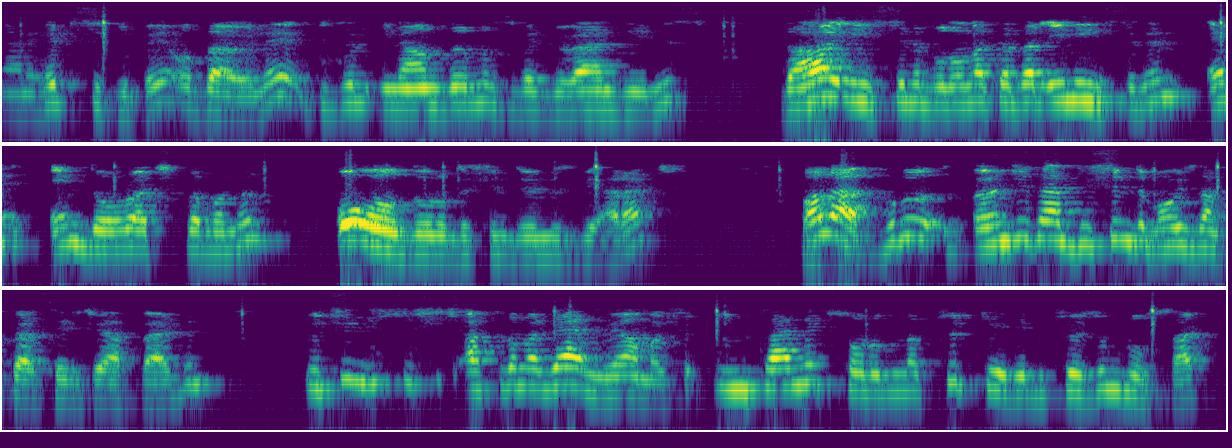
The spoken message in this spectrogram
Yani hepsi gibi o da öyle. Bizim inandığımız ve güvendiğimiz daha iyisini bulana kadar en iyisinin en, en doğru açıklamanın o olduğunu düşündüğümüz bir araç. Valla bunu önceden düşündüm o yüzden bu kadar seri cevap verdim. Üçüncüsü hiç aklıma gelmiyor ama şu internet sorununa Türkiye'de bir çözüm bulsak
